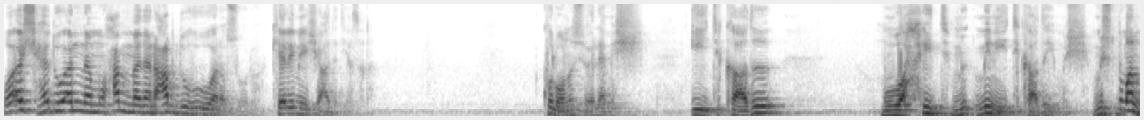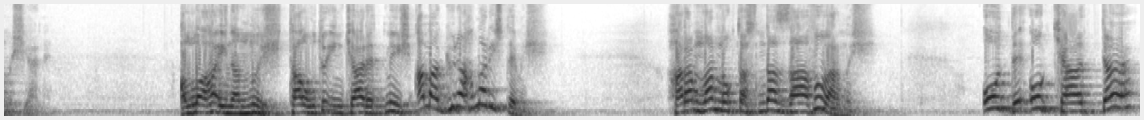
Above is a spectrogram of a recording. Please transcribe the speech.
ve eşhedü enne Muhammeden abduhu ve resuluhu. Kelime-i şehadet yazılı. Kul onu söylemiş. İtikadı muvahhid, mümin itikadıymış. Müslümanmış yani. Allah'a inanmış, tağutu inkar etmiş ama günahlar işlemiş. Haramlar noktasında zaafı varmış. O, de, o kağıtta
